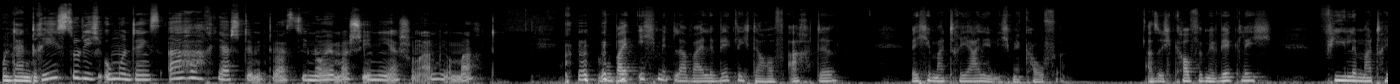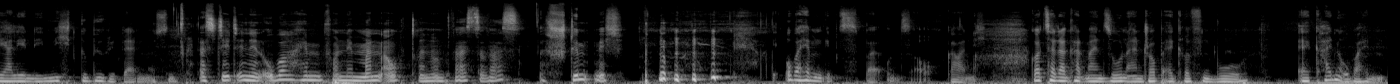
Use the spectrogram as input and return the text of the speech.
und dann drehst du dich um und denkst, ach ja, stimmt, du hast die neue Maschine ja schon angemacht. Wobei ich mittlerweile wirklich darauf achte, welche Materialien ich mir kaufe. Also ich kaufe mir wirklich viele Materialien, die nicht gebügelt werden müssen. Das steht in den Oberhemden von dem Mann auch drin und weißt du was? Das stimmt nicht. Oberhemden gibt's bei uns auch gar nicht. Gott sei Dank hat mein Sohn einen Job ergriffen, wo er keine Oberhemden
